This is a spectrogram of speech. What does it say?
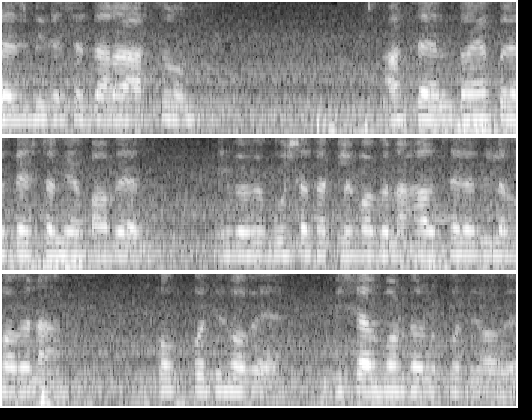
দেশ বিদেশে যারা আসুন আছেন দয়া করে দেশটা নিয়ে ভাবেন। এইভাবে বসে থাকলে হবে না, হাল ছেড়ে দিলে হবে না। খুব ক্ষতি হবে, বিশাল বড় ধরনের ক্ষতি হবে।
